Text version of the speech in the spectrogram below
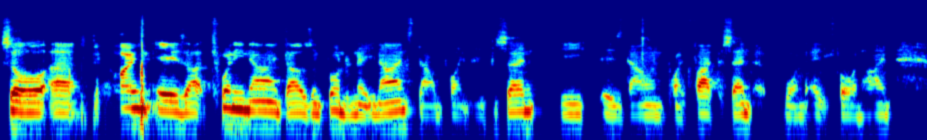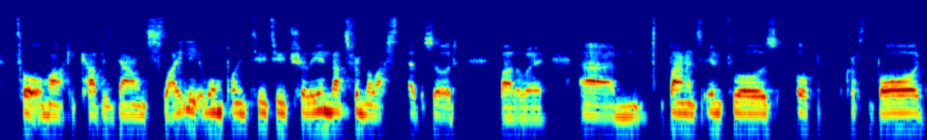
So uh, Bitcoin is at 29,489, it's down 0.8 percent. ETH is down 0.5 percent at 1849. Total market cap is down slightly at 1.22 trillion. That's from the last episode, by the way. Um, Binance inflows up across the board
